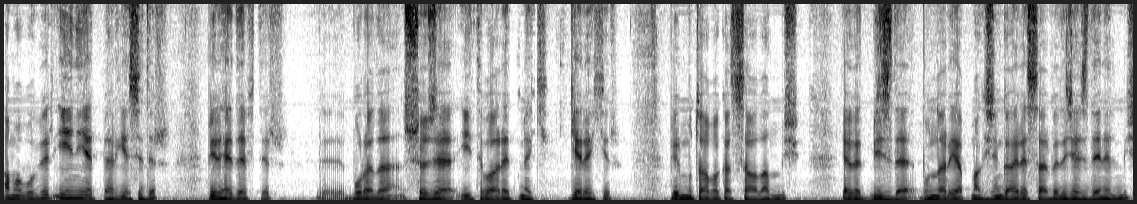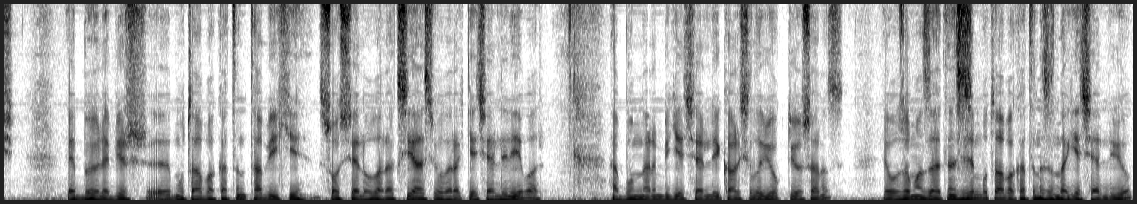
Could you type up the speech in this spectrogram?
Ama bu bir iyi niyet belgesidir. Bir hedeftir. E, Burada söze itibar etmek gerekir. Bir mutabakat sağlanmış. Evet biz de bunları yapmak için gayret sarf edeceğiz denilmiş. E böyle bir e, mutabakatın tabii ki sosyal olarak, siyasi olarak geçerliliği var. Ha, bunların bir geçerliliği karşılığı yok diyorsanız e, o zaman zaten sizin mutabakatınızın da geçerliliği yok.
